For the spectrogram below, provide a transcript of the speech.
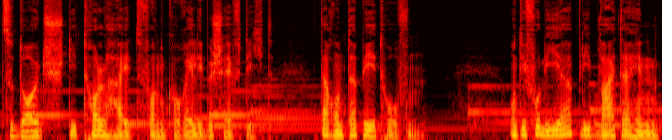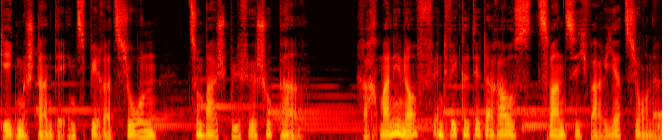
zu Deutsch die Tollheit von Corelli beschäftigt, darunter Beethoven. Und die Folia blieb weiterhin Gegenstand der Inspiration, zum Beispiel für Chopin. Rachmaninow entwickelte daraus 20 Variationen.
